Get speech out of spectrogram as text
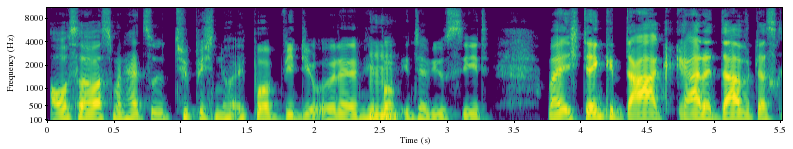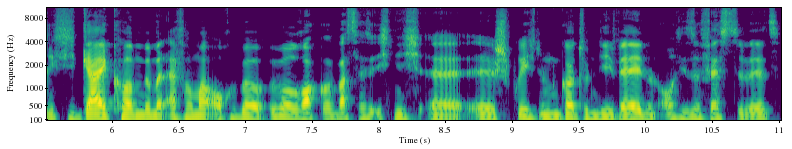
außer was man halt so typischen Hip-Hop-Video oder Hip-Hop-Interviews sieht. Weil ich denke, da, gerade da wird das richtig geil kommen, wenn man einfach mal auch über, über Rock und was weiß ich nicht äh, äh, spricht und Gott und die Welt und auch diese Festivals.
